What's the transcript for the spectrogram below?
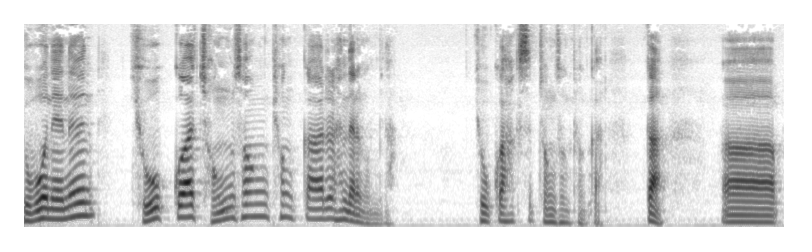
요번에는 교과 정성 평가를 한다는 겁니다. 교과 학습 정성 평가. 그러니까 어,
